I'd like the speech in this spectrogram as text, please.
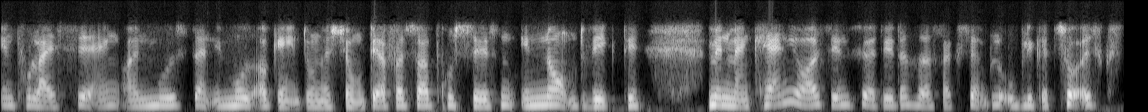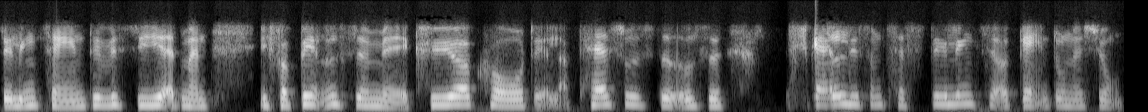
en polarisering og en modstand imod organdonation. Derfor så er processen enormt vigtig. Men man kan jo også indføre det, der hedder for eksempel obligatorisk stillingtagen. Det vil sige, at man i forbindelse med kørekort eller pasudstedelse skal ligesom tage stilling til organdonation.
